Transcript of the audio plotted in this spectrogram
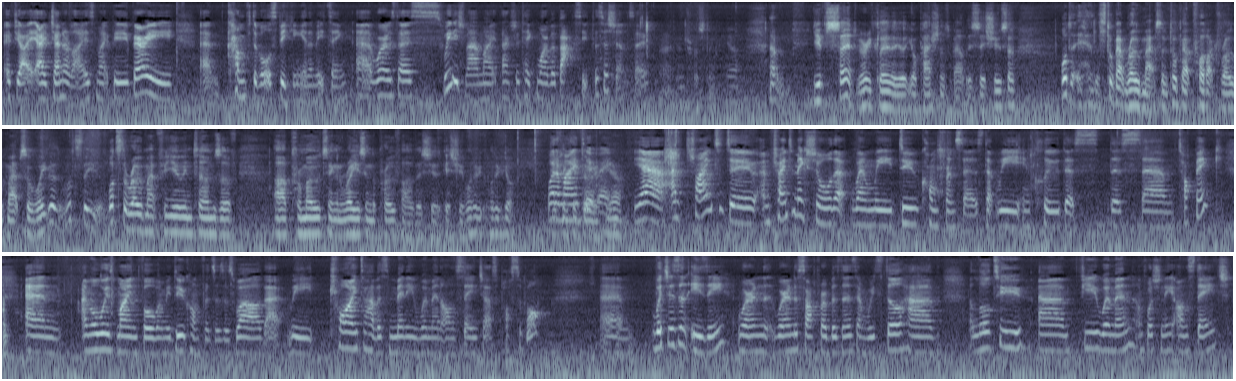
if you, I, I generalize, might be very um, comfortable speaking in a meeting, uh, whereas a Swedish man might actually take more of a backseat position. So interesting. Yeah. Now, you've said very clearly that you're passionate about this issue. So, what? Let's talk about roadmaps. And talk about product roadmaps. So, we- what's the what's the roadmap for you in terms of uh, promoting and raising the profile of this issue? What have you, what have you got? What you am I you're doing? doing? Yeah. I'm trying to do. I'm trying to make sure that when we do conferences, that we include this this um, topic, and I'm always mindful when we do conferences as well that we try to have as many women on stage as possible. Um, which isn't easy. We're in we're in the software business, and we still have a little too um, few women, unfortunately, on stage.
